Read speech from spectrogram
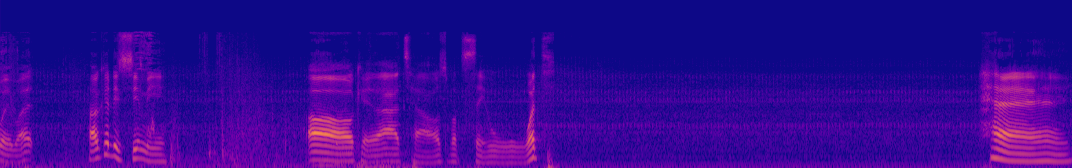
Wait, what? How could he see me? Oh, okay, that's how. I was about to say, what? Hey.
